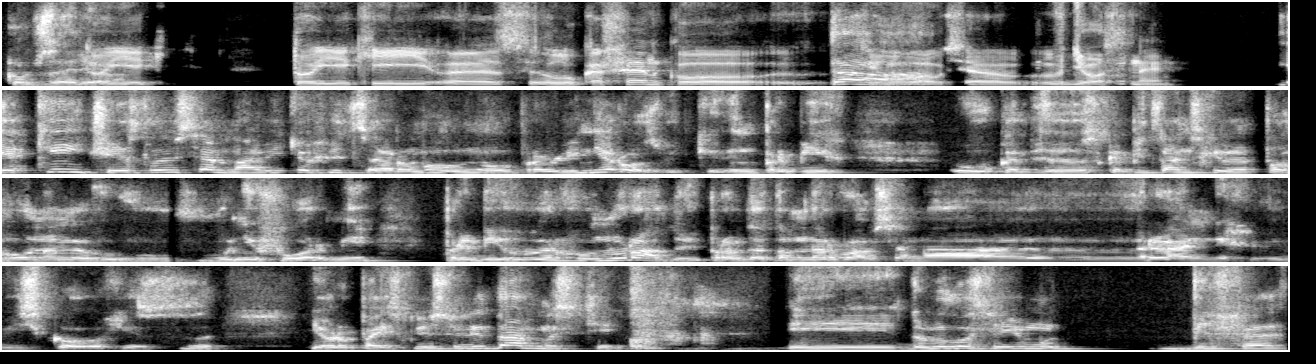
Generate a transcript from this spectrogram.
Кобзаря. Той, який, той, який е, з Лукашенко е, цілувався в дьосни. який числився навіть офіцером головного управління розвідки. Він прибіг у е, з капітанськими погонами в, в, в уніформі, прибіг у Верховну Раду, і правда там нарвався на е, реальних військових із Європейської солідарності, і довелося йому більше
